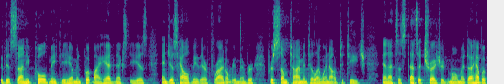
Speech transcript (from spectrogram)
with his son, he pulled me to him and put my head next to his and just held me there for I don't remember for some time until I went out to teach and that's a, that's a treasured moment. I have a,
